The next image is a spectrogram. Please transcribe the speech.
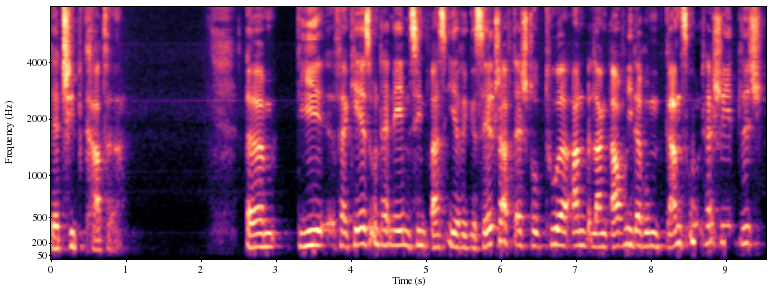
der Chipkarte. Ähm, die Verkehrsunternehmen sind, was ihre Gesellschafterstruktur anbelangt, auch wiederum ganz unterschiedlich.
